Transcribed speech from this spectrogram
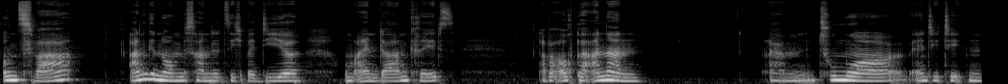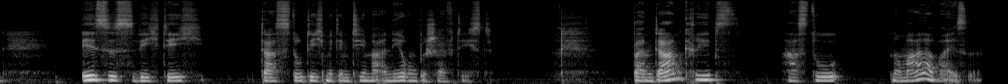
Und zwar, angenommen, es handelt sich bei dir um einen Darmkrebs, aber auch bei anderen ähm, Tumorentitäten ist es wichtig, dass du dich mit dem Thema Ernährung beschäftigst. Beim Darmkrebs hast du normalerweise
